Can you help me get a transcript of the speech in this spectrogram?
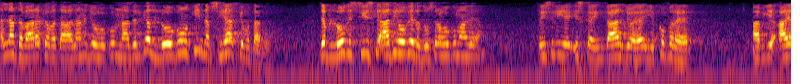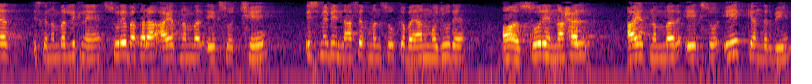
अल्लाह तबारक वाली ने जो हुक्म नाजिल किया, लोगों की नफ्सियात के मुताबिक। जब लोग इस चीज़ के आदि हो गए तो दूसरा हुक्म आ गया। तो इसलिए इसका इनकार जो है, ये कुफर है। अब ये आयत, इसका नंबर लिख लें। सूर्य बकरा आयत नंबर 106 इसमें भी नासिक मनसूख का बयान मौजूद है। और सूर्य नहल आयत नंबर 101 के अंदर भी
